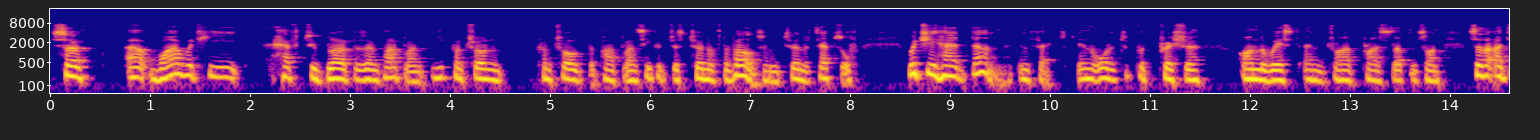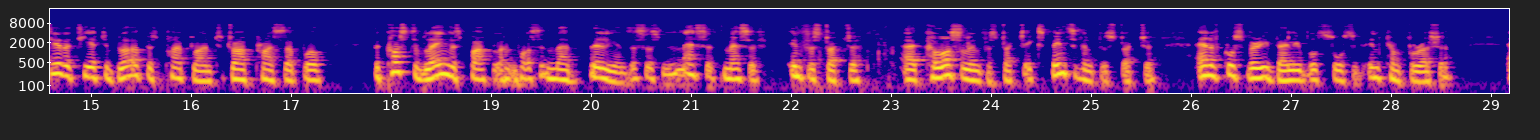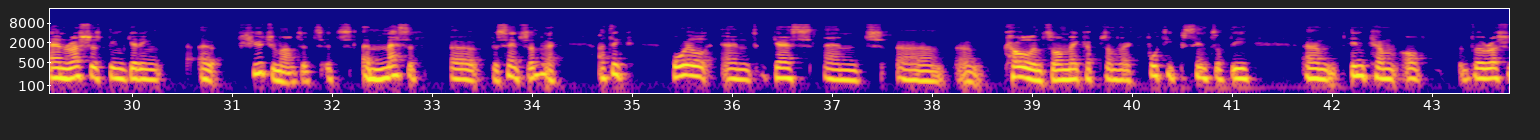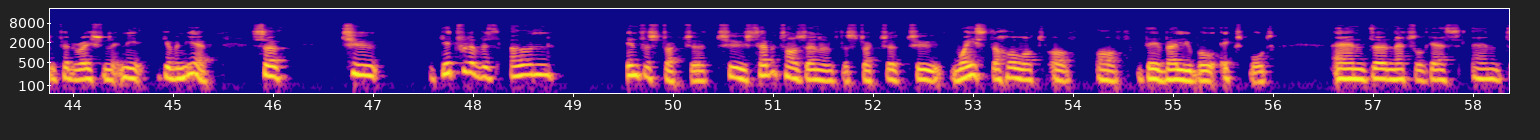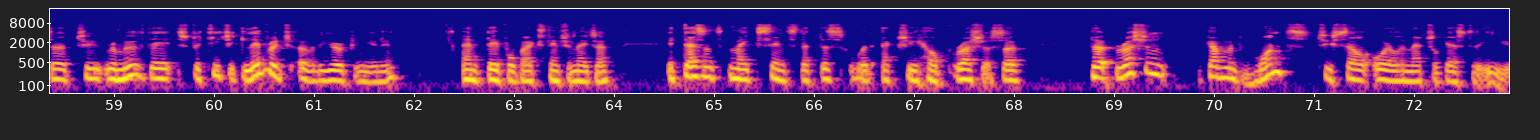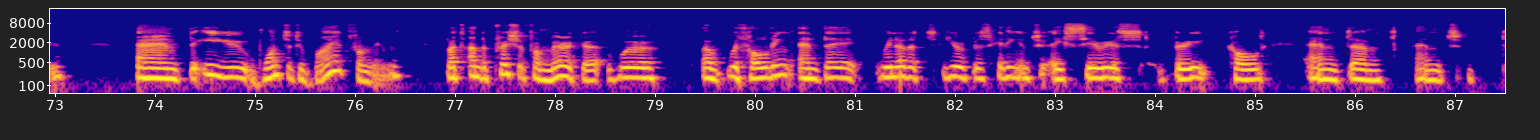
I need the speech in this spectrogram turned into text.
So, uh, why would he have to blow up his own pipeline? He controlled controlled the pipelines. He could just turn off the valves. I mean, turn the taps off, which he had done, in fact, in order to put pressure on the West and drive prices up and so on. So the idea that he had to blow up his pipeline to drive prices up, well, the cost of laying this pipeline was in the billions. This is massive, massive infrastructure, uh, colossal infrastructure, expensive infrastructure, and of course, very valuable source of income for Russia. And Russia's been getting a huge amount. It's it's a massive uh, percentage. Something like I think oil and gas and uh, um, coal and so on make up something like forty percent of the um, income of the Russian Federation in any given year. So to get rid of his own infrastructure, to sabotage their own infrastructure, to waste a whole lot of, of their valuable export and uh, natural gas, and uh, to remove their strategic leverage over the European Union, and therefore by extension NATO, it doesn't make sense that this would actually help Russia. So the Russian government wants to sell oil and natural gas to the EU, and the EU wanted to buy it from them but under pressure from America, were uh, withholding. And they, we know that Europe is heading into a serious, very cold and um, and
